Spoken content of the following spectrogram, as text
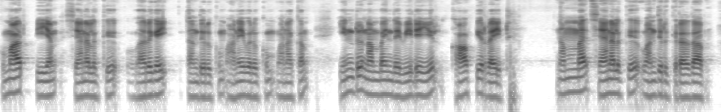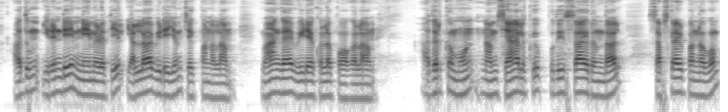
குமார் பிஎம் சேனலுக்கு வருகை தந்திருக்கும் அனைவருக்கும் வணக்கம். இன்று நம்ம இந்த வீடியோவில் காப்பிரைட் நம்ம சேனலுக்கு வந்திருக்கிறதா? அதுவும் இரண்டே நிமிடத்தில் எல்லா வீடியோயும் செக் பண்ணலாம். வாங்க வீடியோக்குள்ளே போகலாம். அதற்கு முன் நம் சேனலுக்கு புதுசாக இருந்தால் சப்ஸ்கிரைப் பண்ணவும்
